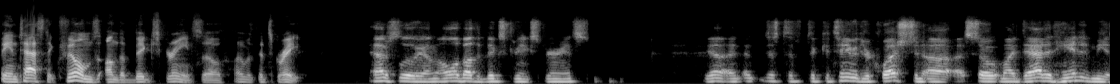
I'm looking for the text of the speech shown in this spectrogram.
fantastic films on the big screen. So it was, it's great. Absolutely, I'm all about the big screen experience. Yeah, and, just to, to, continue with your question, uh, so my dad had handed me a,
